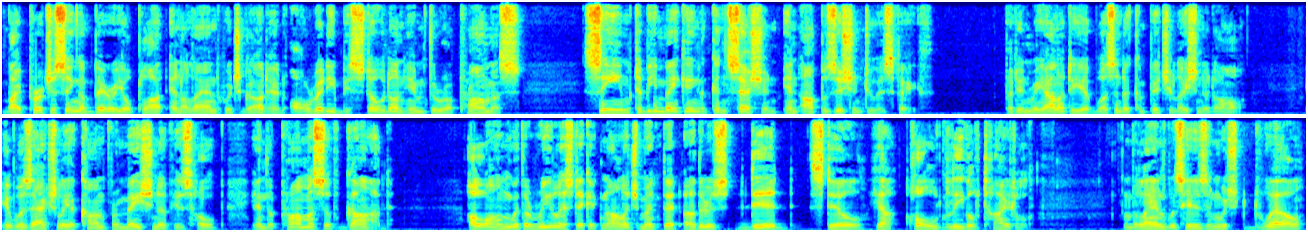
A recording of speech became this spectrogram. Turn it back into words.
by purchasing a burial plot in a land which God had already bestowed on him through a promise, seemed to be making a concession in opposition to his faith. But in reality, it wasn't a capitulation at all. It was actually a confirmation of his hope in the promise of God, along with a realistic acknowledgement that others did still hold legal title, and the land was his in which to dwell,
